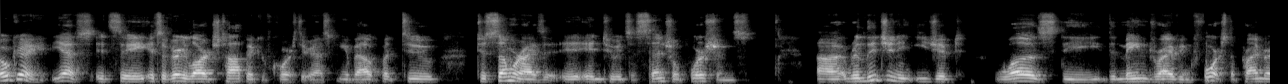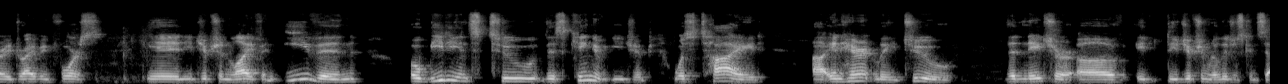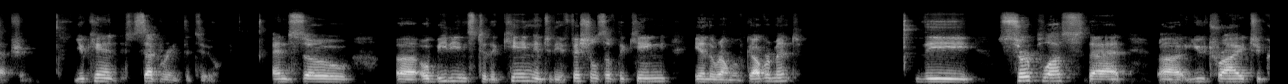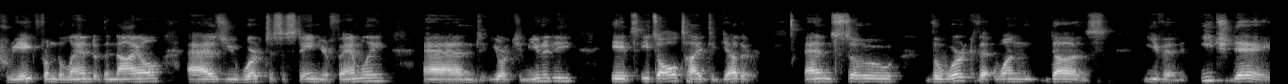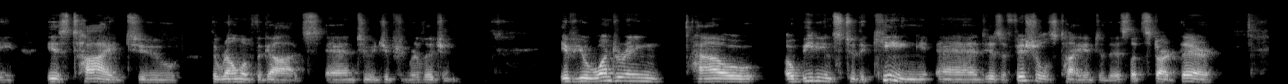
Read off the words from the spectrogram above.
Okay, yes, it's a it's a very large topic, of course, that you're asking about. But to to summarize it into its essential portions, uh, religion in Egypt was the the main driving force, the primary driving force in Egyptian life, and even obedience to this king of Egypt was tied uh, inherently to the nature of the Egyptian religious conception. You can't separate the two, and so uh, obedience to the king and to the officials of the king in the realm of government, the surplus that uh, you try to create from the land of the Nile as you work to sustain your family and your community. It's, it's all tied together. And so the work that one does, even each day, is tied to the realm of the gods and to Egyptian religion. If you're wondering how obedience to the king and his officials tie into this, let's start there.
